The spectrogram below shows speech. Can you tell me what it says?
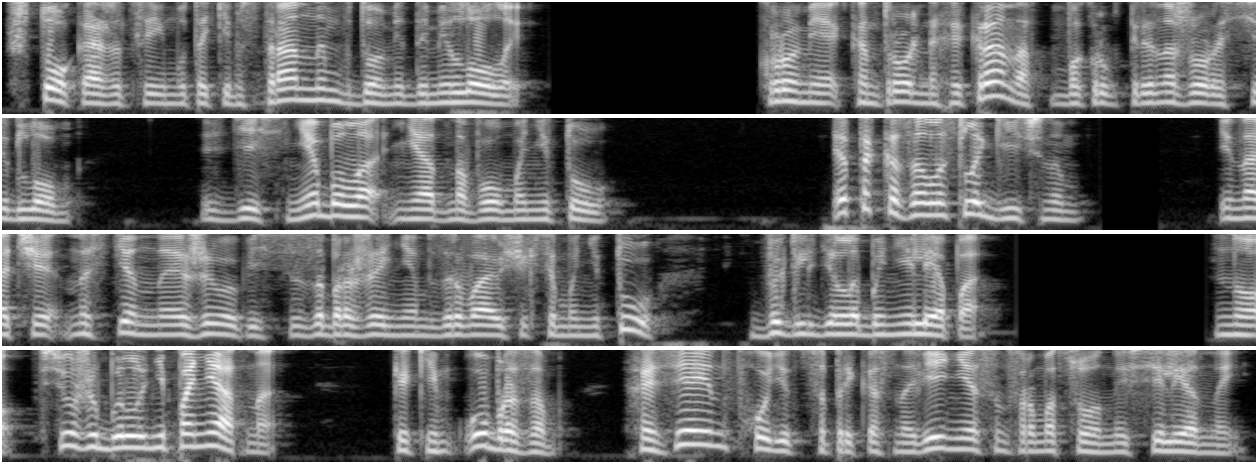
что кажется ему таким странным в доме Дамилолы. Кроме контрольных экранов вокруг тренажера с седлом, здесь не было ни одного маниту. Это казалось логичным, Иначе настенная живопись с изображением взрывающихся маниту выглядела бы нелепо. Но все же было непонятно, каким образом хозяин входит в соприкосновение с информационной вселенной.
